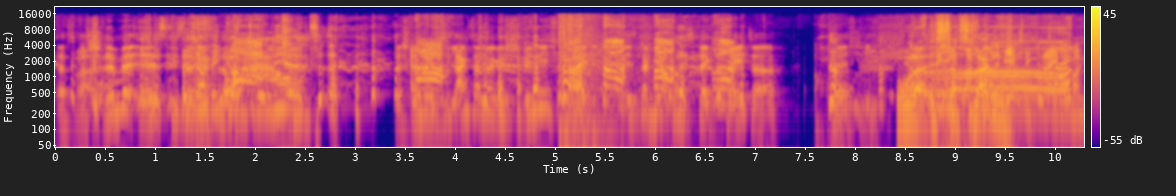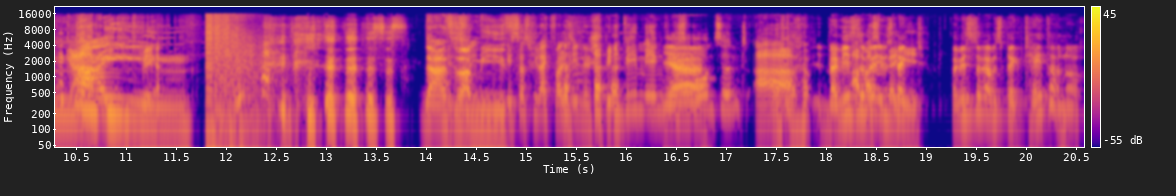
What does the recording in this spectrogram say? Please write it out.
Das, das Schlimme ist, diese Ich habe ihn kontrolliert. Das Schlimme ist, die langsame Geschwindigkeit ist bei mir auch ein Spectator. Oder ist das lang? Wirklich einfach. Nein. das ist, Das war Ist mies. das vielleicht, weil sie in den Spinnweben irgendwie Ja. gespawnt sind? Ah, Bei mir ist sogar im. Spect bei mir ist sogar im Spectator noch.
